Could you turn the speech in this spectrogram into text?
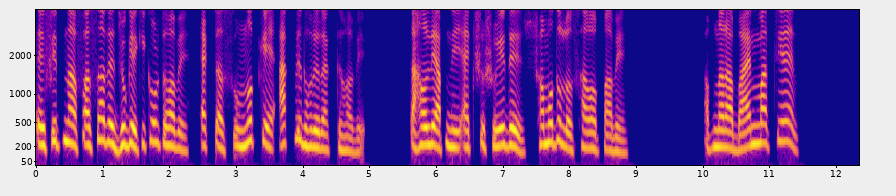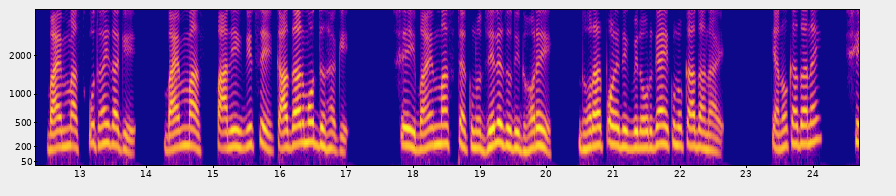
এই ফিতনা, ফাসাদের যুগে কি করতে হবে? একটা সুন্নতকে আঁকড়ে ধরে রাখতে হবে। তাহলে আপনি একশো শহীদের সমতুল্য সাওয়াব পাবেন। আপনারা বায়াম মাছ চেন বায়াম মাছ কোথায় থাকে? বায়াম মাছ পানির নিচে কাদার মধ্যে থাকে। সেই বায়াম মাছটা কোনো জেলে যদি ধরে, ধরার পরে দেখবেন ওর গায়ে কোনো কাদা নাই। কেন কাদা নাই? সে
